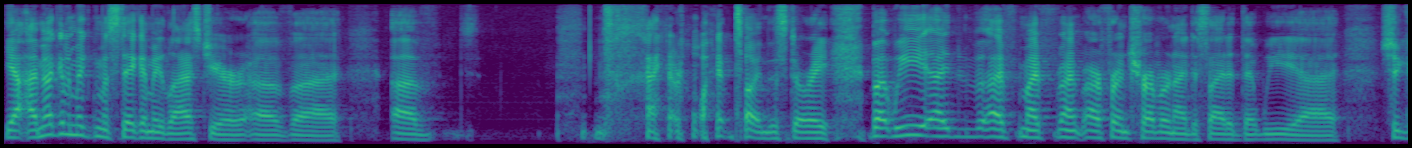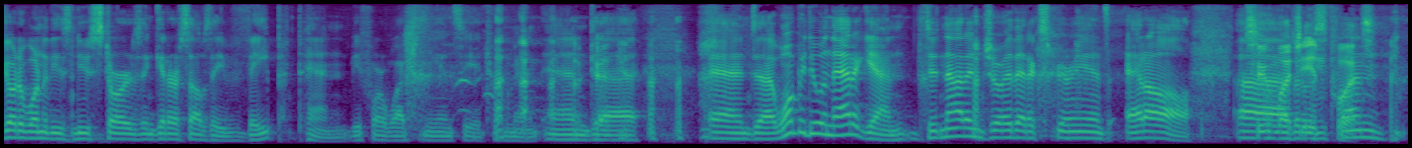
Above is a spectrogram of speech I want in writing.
Yeah, I'm not going to make the mistake I made last year of uh, of. I don't know why I'm telling this story, but we, I, I, my, our friend Trevor and I decided that we uh, should go to one of these new stores and get ourselves a vape pen before watching the NCAA tournament, and uh, and uh, won't be doing that again. Did not enjoy that experience at all. Uh, much but it was input. fun-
